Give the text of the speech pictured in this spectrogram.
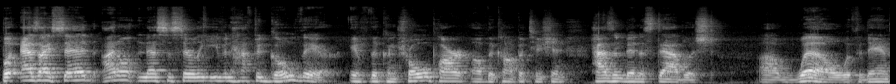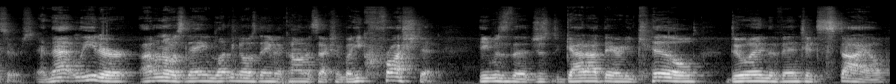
But as I said, I don't necessarily even have to go there if the control part of the competition hasn't been established uh, well with the dancers. And that leader, I don't know his name. Let me know his name in the comment section. But he crushed it. He was the just got out there and he killed doing the vintage style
